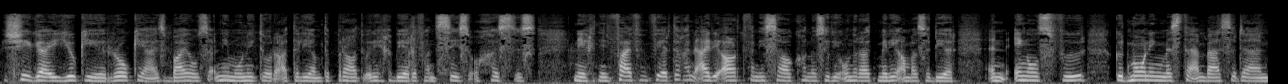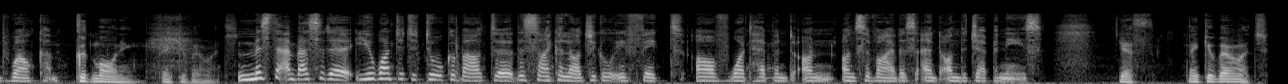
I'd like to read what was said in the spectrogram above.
Shigeyuki Roki. Hy is by ons in die monitor ateljee om te praat oor die gebeure van 6 Augustus 1945 en uit die aard van die saak gaan ons hierdie onderhoud met die ambassadeur in Engels voer. Good morning Mr Ambassador and welcome. Good morning. Thank you very much. Mr Ambassador, you wanted to talk about uh, the psychological effect of what happened on on survivors and on the Japanese. Yes. Thank you very much.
